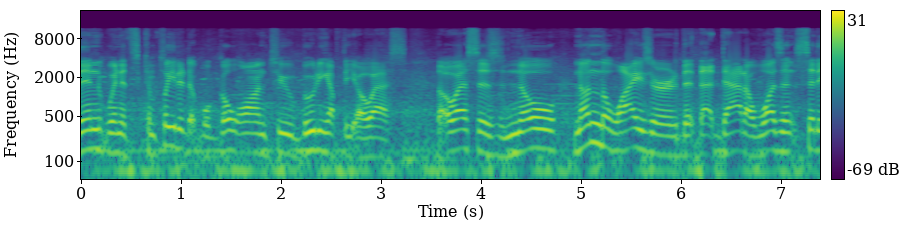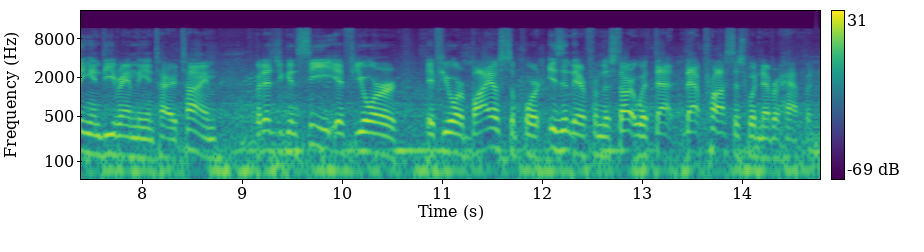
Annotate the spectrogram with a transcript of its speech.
Then when it's completed, it will go on to booting up the OS. The OS is no, none the wiser that that data wasn't sitting in DRAM the entire time, but as you can see, if your, if your BIOS support isn't there from the start with, that, that process would never happen.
